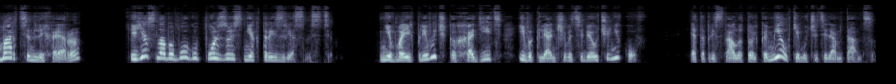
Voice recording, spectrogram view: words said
Мартин Лихеро, и я, слава богу, пользуюсь некоторой известностью. Не в моих привычках ходить и выклянчивать себе учеников. Это пристало только мелким учителям танцев.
